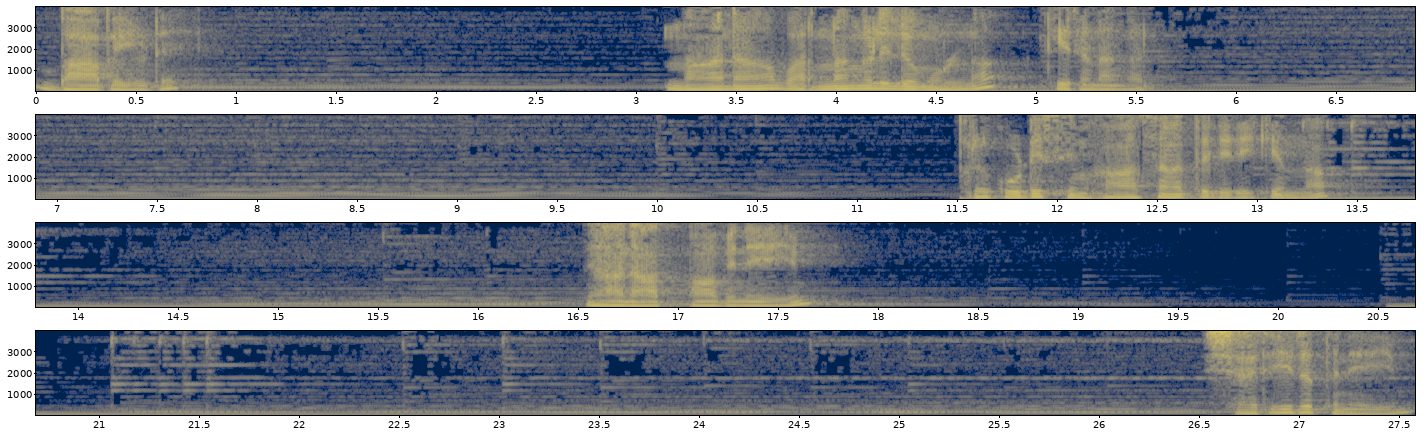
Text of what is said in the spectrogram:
ബാബയുടെ നാനാവർണങ്ങളിലുമുള്ള കിരണങ്ങൾ. ഭ്രകുടി സിംഹാസനത്തിലിരിക്കുന്ന ഞാൻ ആത്മാവിനെയും ശരീരത്തിനെയും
